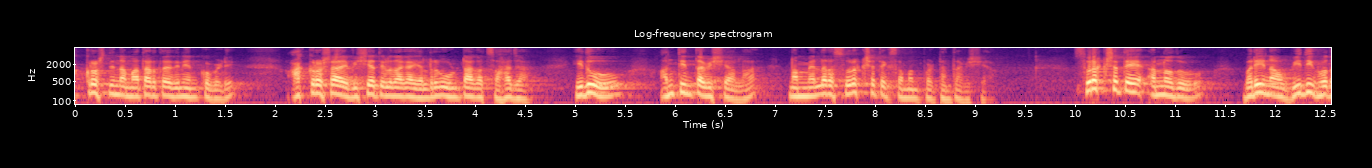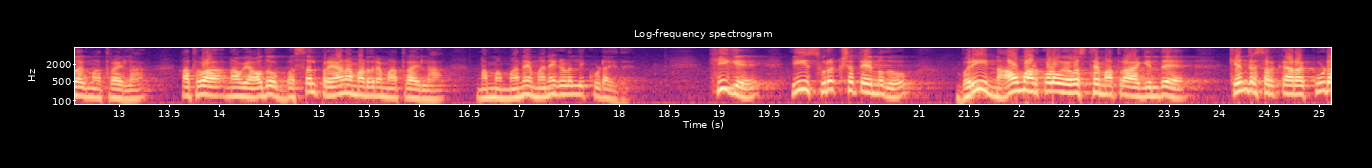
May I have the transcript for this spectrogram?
ಆಕ್ರೋಶದಿಂದ ಮಾತಾಡ್ತಾ ಇದ್ದೀನಿ ಅಂದ್ಕೋಬೇಡಿ ಆಕ್ರೋಶ ವಿಷಯ ತಿಳಿದಾಗ ಎಲ್ರಿಗೂ ಉಂಟಾಗೋದು ಸಹಜ. ಇದು ಅಂತಿಂಥ ವಿಷಯ ಅಲ್ಲ, ನಮ್ಮೆಲ್ಲರ ಸುರಕ್ಷತೆಗೆ ಸಂಬಂಧಪಟ್ಟಂಥ ವಿಷಯ. ಸುರಕ್ಷತೆ ಅನ್ನೋದು ಬರೀ ನಾವು ಬೀದಿಗೆ ಹೋದಾಗ ಮಾತ್ರ ಇಲ್ಲ, ಅಥವಾ ನಾವು ಯಾವುದೋ ಬಸ್ಸಲ್ಲಿ ಪ್ರಯಾಣ ಮಾಡಿದ್ರೆ ಮಾತ್ರ ಇಲ್ಲ, ನಮ್ಮ ಮನೆ ಮನೆಗಳಲ್ಲಿ ಕೂಡ ಇದೆ. ಹೀಗೆ ಈ ಸುರಕ್ಷತೆ ಅನ್ನೋದು ಬರೀ ನಾವು ಮಾಡ್ಕೊಳ್ಳೋ ವ್ಯವಸ್ಥೆ ಮಾತ್ರ ಆಗಿಲ್ಲದೆ ಕೇಂದ್ರ ಸರ್ಕಾರ ಕೂಡ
